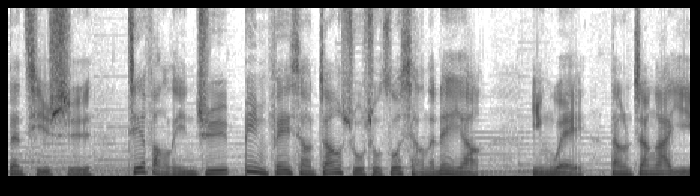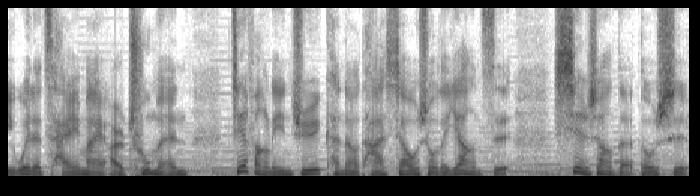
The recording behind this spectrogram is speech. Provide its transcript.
但其实，街坊邻居并非像张叔叔所想的那样。因为当张阿姨为了采买而出门，街坊邻居看到她消瘦的样子，献上的都是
